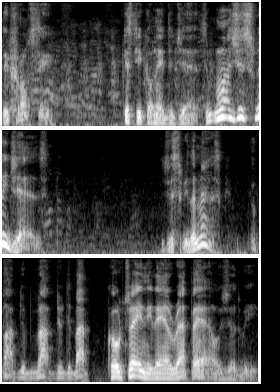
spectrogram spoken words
Des Français. Qu'est-ce qu'ils connaissent de jazz? Moi, je suis jazz. Je suis le masque. Le du du. Coltrane, il est un rappeur aujourd'hui.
